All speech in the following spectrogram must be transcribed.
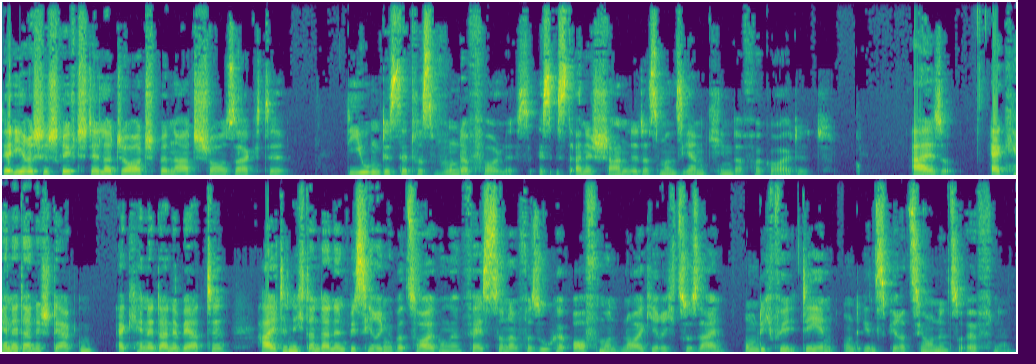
Der irische Schriftsteller George Bernard Shaw sagte, die Jugend ist etwas Wundervolles. Es ist eine Schande, dass man sie an Kinder vergeudet. Also, erkenne deine Stärken, erkenne deine Werte, Halte nicht an deinen bisherigen Überzeugungen fest, sondern versuche offen und neugierig zu sein, um dich für Ideen und Inspirationen zu öffnen.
